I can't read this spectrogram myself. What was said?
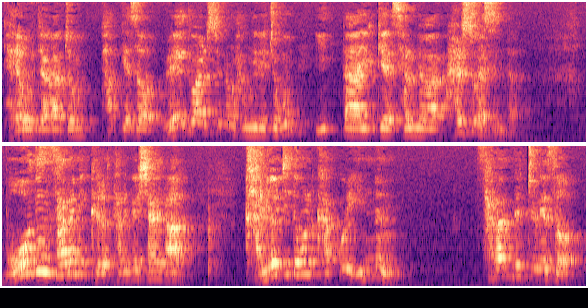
배우자가 좀 밖에서 외도할 수 있는 확률이 조금 있다 이렇게 설명할 수가 있습니다. 모든 사람이 그렇다는 것이 아니라 간여지동을 갖고 있는 사람들 중에서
